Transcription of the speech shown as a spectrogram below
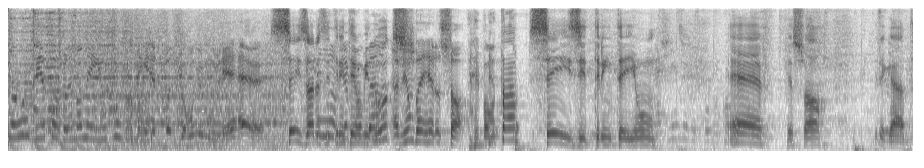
não havia problema nenhum com o banheiro fosse homem, mulher. 6 horas e havia 31 problema, minutos. Havia um banheiro só. Repita. 6 e 31. É, pessoal, obrigado.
